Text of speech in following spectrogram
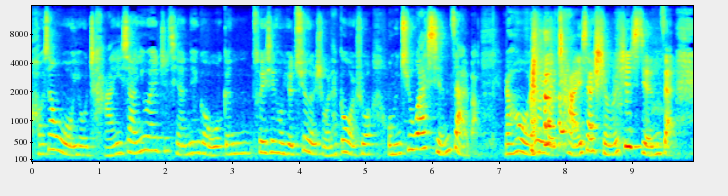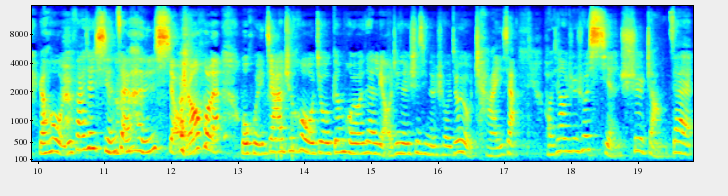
好像我有查一下，因为之前那个我跟崔鑫同学去的时候，他跟我说我们去挖咸仔吧，然后我就有查一下什么是咸仔，然后我就发现咸仔很小，然后后来我回家之后就跟朋友在聊这件事情的时候，就有查一下，好像是说显是长在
